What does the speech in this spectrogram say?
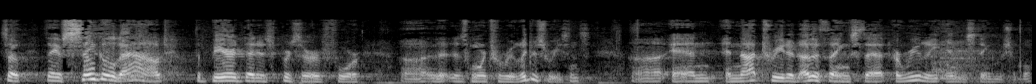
So they have singled out the beard that is preserved for uh, that is worn for religious reasons, uh, and and not treated other things that are really indistinguishable.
